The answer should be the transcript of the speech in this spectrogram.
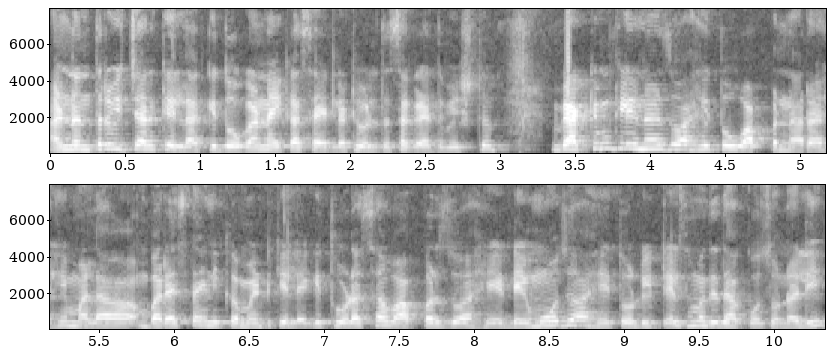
आणि नंतर विचार केला की दोघांना एका साईडला ठेवलं तर सगळ्यात बेस्ट व्हॅक्यूम क्लिनर जो आहे तो वापरणार आहे. मला बऱ्याच ताईंनी कमेंट केलं की थोडासा वापर जो आहे डेमो जो आहे तो डिटेल्समध्ये दाखव सोनाली.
